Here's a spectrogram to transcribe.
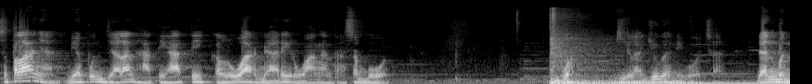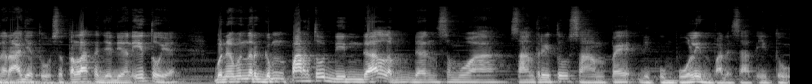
Setelahnya, dia pun jalan hati-hati keluar dari ruangan tersebut. Wah, gila juga nih bocah. Dan bener aja tuh, setelah kejadian itu ya, bener-bener gempar tuh di dalam dan semua santri itu sampai dikumpulin pada saat itu.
